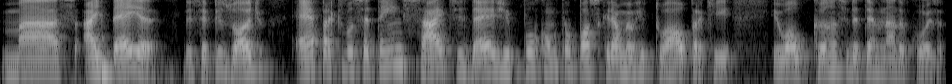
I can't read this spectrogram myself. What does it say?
mas a ideia desse episódio é para que você tenha insights, ideias de pô, como que eu posso criar o meu ritual para que eu alcance determinada coisa.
